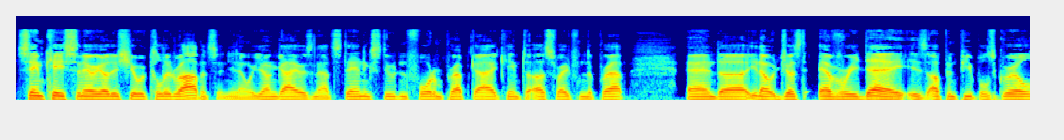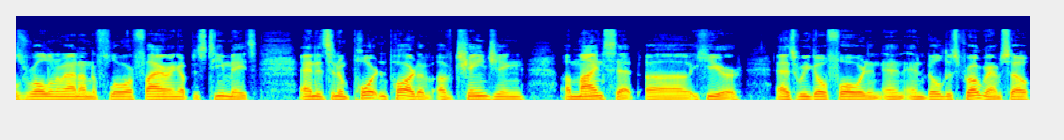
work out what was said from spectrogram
Same case scenario this year with Khalid Robinson. You know, a young guy who's an outstanding student, Fordham prep guy, came to us right from the prep and uh, you know just every day is up in people's grills rolling around on the floor firing up his teammates and it's an important part of, of changing a mindset uh, here as we go forward and, and, and build this program. So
